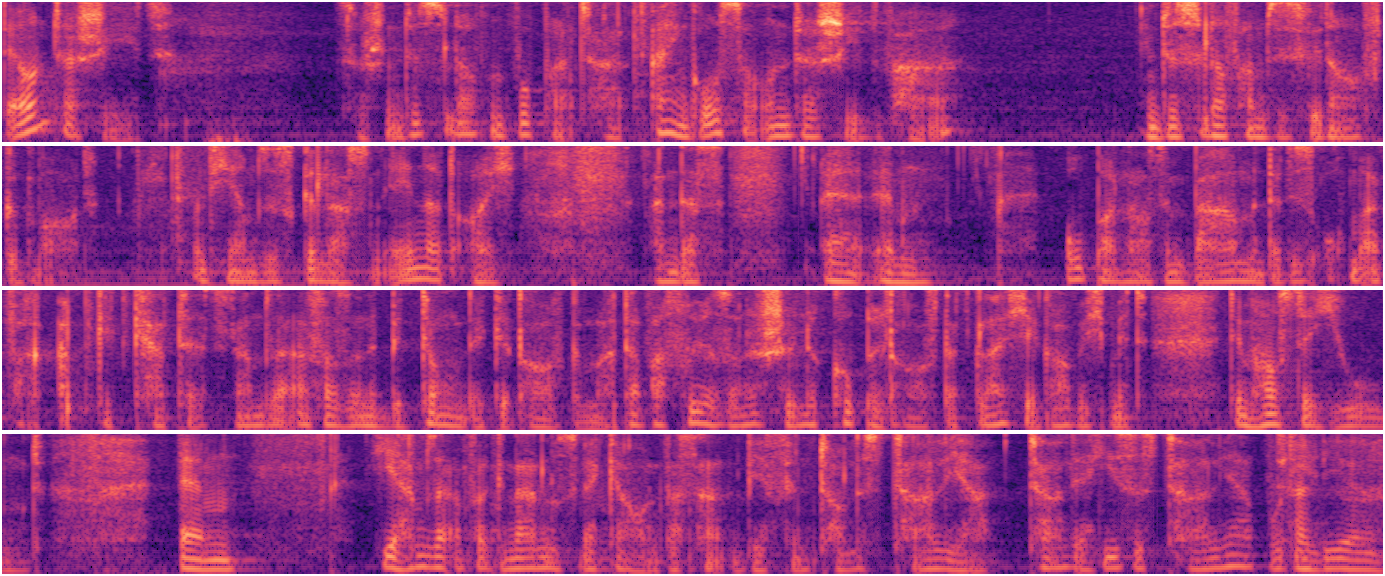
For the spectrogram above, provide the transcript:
Der Unterschied zwischen Düsseldorf und Wuppertal, ein großer Unterschied war, in Düsseldorf haben sie es wieder aufgebaut. Und hier haben sie es gelassen. Erinnert euch an das äh, ähm, Opernhaus in Barmen. Das ist oben einfach abgekattet. Da haben sie einfach so eine Betondecke drauf gemacht. Da war früher so eine schöne Kuppel drauf. Das gleiche, glaube ich, mit dem Haus der Jugend. Ähm, hier haben sie einfach gnadenlos weggehauen. Was hatten wir für ein tolles Thalia? Thalia, hieß es Thalia? Wo Thalia. Die,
